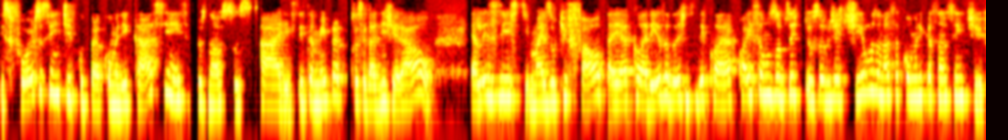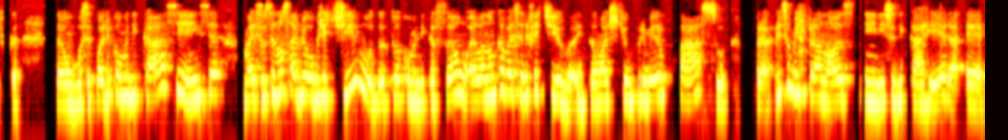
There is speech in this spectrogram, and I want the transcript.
esforço científico para comunicar a ciência para os nossos pares e também para a sociedade em geral, ela existe, mas o que falta é a clareza da gente declarar quais são os, os objetivos da nossa comunicação científica. Então, você pode comunicar a ciência, mas se você não sabe o objetivo da tua comunicação, ela nunca vai ser efetiva. Então, acho que um primeiro passo Pra, principalmente para nós em início de carreira, é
